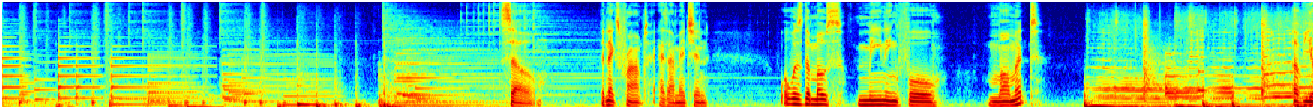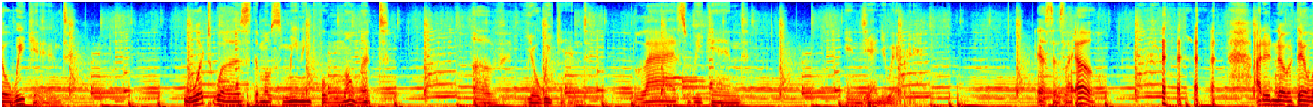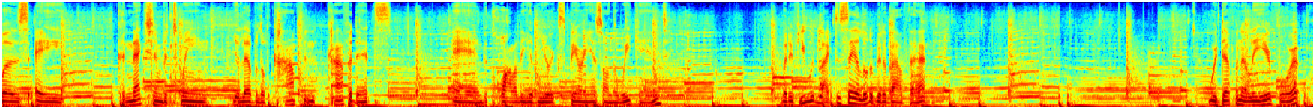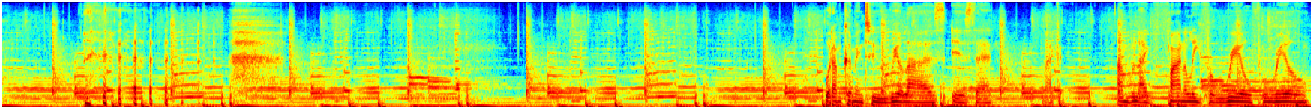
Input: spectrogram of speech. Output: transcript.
So, the next prompt, as I mentioned, what was the most meaningful moment of your weekend. What was the most meaningful moment of your weekend? Last weekend in January. Elsa's like, oh, I didn't know if there was a connection between your level of confi- confidence and the quality of your experience on the weekend. But if you would like to say a little bit about that, we're definitely here for it. what I'm coming to realize is that like I'm like finally for real, for real,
